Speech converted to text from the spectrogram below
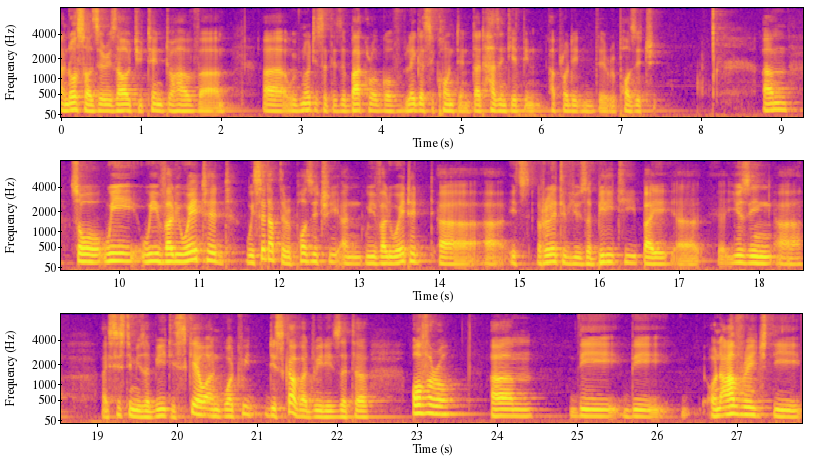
and also, as a result, you tend to have, uh, uh, we've noticed that there's a backlog of legacy content that hasn't yet been uploaded in the repository. Um, so we, we evaluated, we set up the repository and we evaluated uh, uh, its relative usability by uh, using a system usability scale. And what we discovered really is that uh, overall, um, the, the, on average, the,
